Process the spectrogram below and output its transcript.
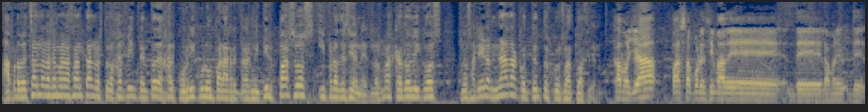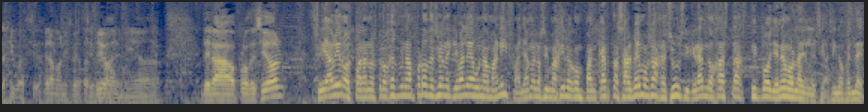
Aprovechando la Semana Santa, nuestro jefe intentó dejar currículum para retransmitir pasos y procesiones. Los más católicos no salieron nada contentos con su actuación. Vamos ya, pasa por encima de, de la, De la manifestación. Madre mía. De la procesión. Sí, amigos, para nuestro jefe una procesión equivale a una manifa. Ya me los imagino con pancartas Salvemos a Jesús y creando hashtags tipo Llenemos la iglesia, sin ofender.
